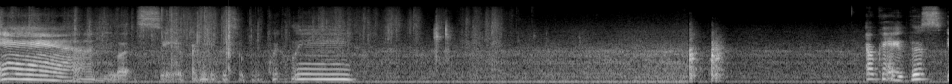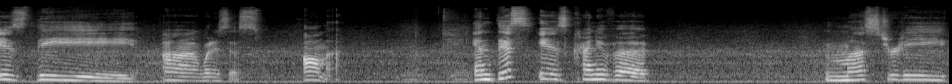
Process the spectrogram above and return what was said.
And let's see if I can get this open quickly. Okay, this is the, uh, what is this? Alma. And this is kind of a mustardy,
